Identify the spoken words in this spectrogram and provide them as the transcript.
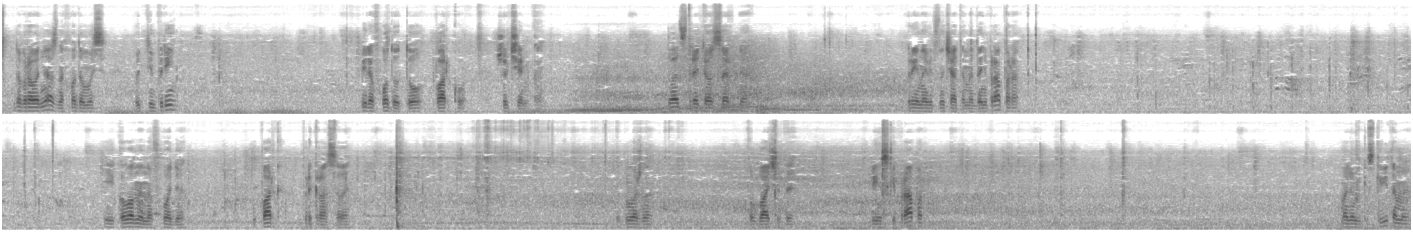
Доброго дня, знаходимось у Дніпрі біля входу до парку Шевченка. 23 серпня Україна відзначатиме День прапора. І колони на вході у парк прикрасили. Можна побачити український прапор. Малюнки з квітами,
